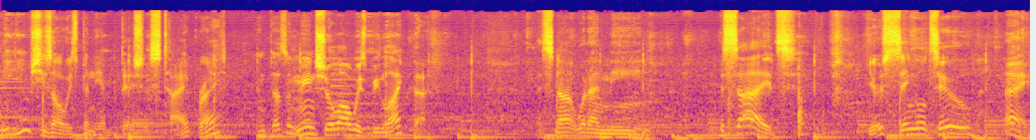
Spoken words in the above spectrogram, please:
You know she's always been the ambitious type, right? It doesn't mean she'll always be like that. That's not what I mean. Besides, you're single too. Hey,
